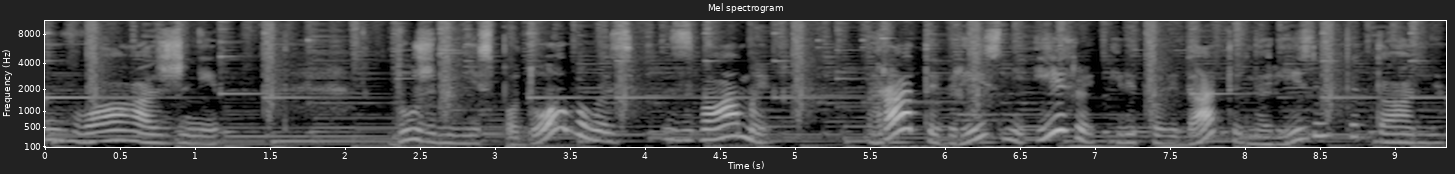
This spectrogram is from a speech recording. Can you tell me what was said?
уважні. Дуже мені сподобалось з вами грати в різні ігри і відповідати на різні питання.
